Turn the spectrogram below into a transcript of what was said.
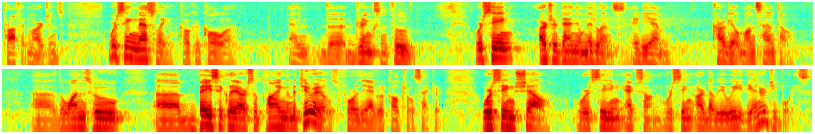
profit margins, we're seeing Nestle, Coca-Cola, and the drinks and food. We're seeing Archer Daniel Midland's, ADM, Cargill, Monsanto, uh, the ones who uh, basically are supplying the materials for the agricultural sector. We're seeing Shell, we're seeing Exxon, we're seeing RWE, the energy boys,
